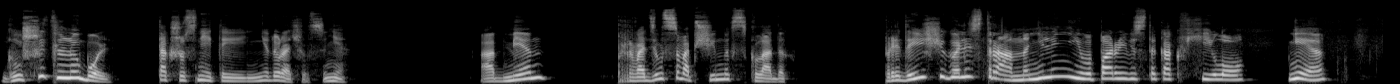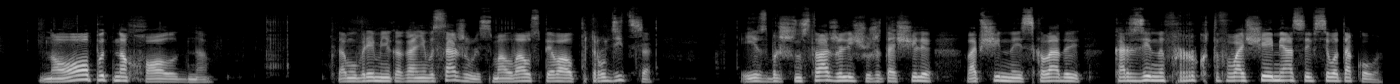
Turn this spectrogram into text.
глушительную боль, так что с ней ты не дурачился, не. Обмен проводился в общинных складах. Говорили странно, не лениво, порывисто, как в Хило. Не, но опытно, холодно. Тому времени, как они высаживались, молва успевала потрудиться, и из большинства жилищ уже тащили в общинные склады корзины фруктов, овощей, мяса и всего такого.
